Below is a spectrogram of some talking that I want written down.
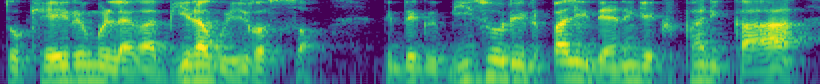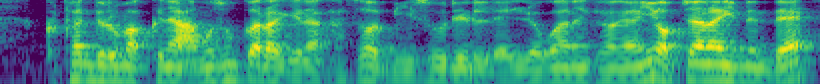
또 개 이름을 내가 미라고 읽었어. 근데 그 미 소리를 빨리 내는 게 급하니까 급한 대로 막 그냥 아무 손가락이나 가서 미 소리를 내려고 하는 경향이 없잖아 있는데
